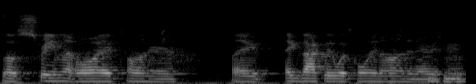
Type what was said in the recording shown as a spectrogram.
So I was screaming at my wife, telling her like exactly what's going on and everything.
